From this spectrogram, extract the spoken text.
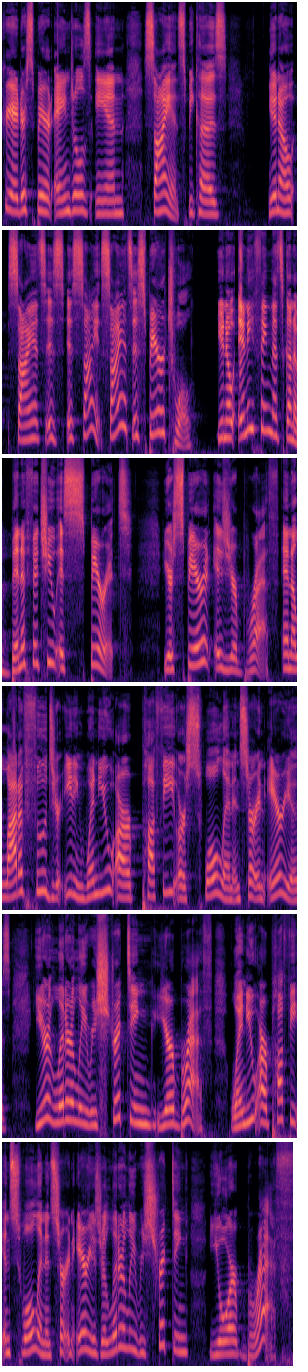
creator spirit angels and science because you know science is is science. Science is spiritual. You know anything that's going to benefit you is spirit. Your spirit is your breath. And a lot of foods you're eating when you are puffy or swollen in certain areas you're literally restricting your breath. When you are puffy and swollen in certain areas you're literally restricting your breath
